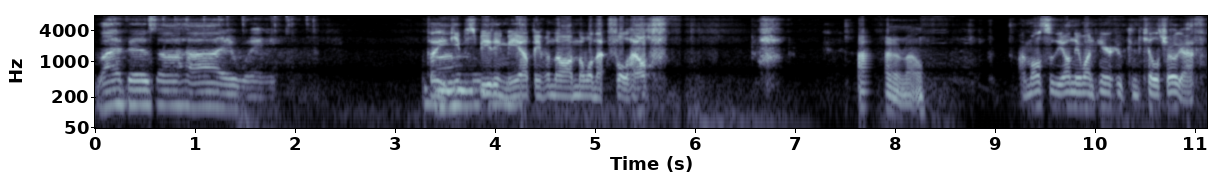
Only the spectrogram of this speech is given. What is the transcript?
Life is a highway. I thought you keep speeding me up, even though I'm the one at full health. I, I don't know. I'm also the only one here who can kill Cho'Gath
